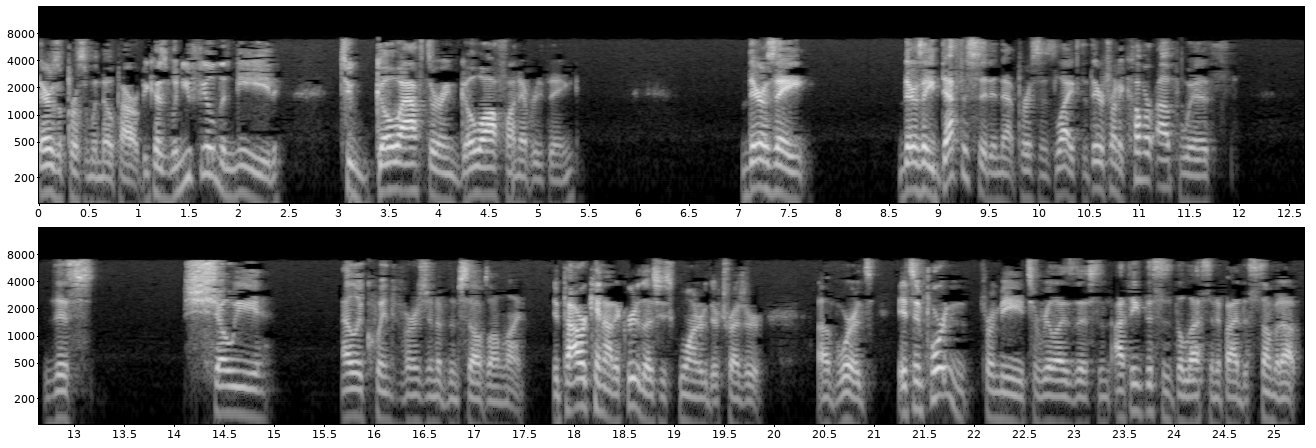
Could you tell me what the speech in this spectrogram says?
There's a person with no power. Because when you feel the need to go after and go off on everything, there's a there's a deficit in that person's life that they're trying to cover up with this showy, eloquent version of themselves online. If power cannot accrue to those who squander their treasure of words. It's important for me to realize this, and I think this is the lesson if I had to sum it up.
